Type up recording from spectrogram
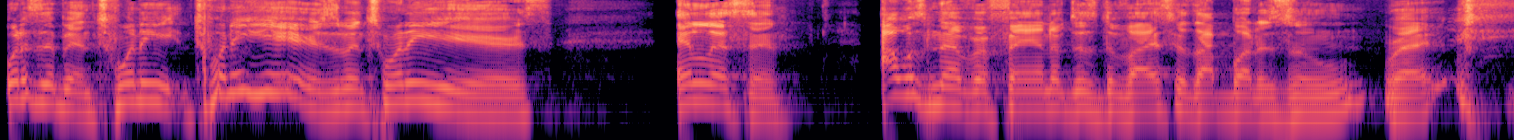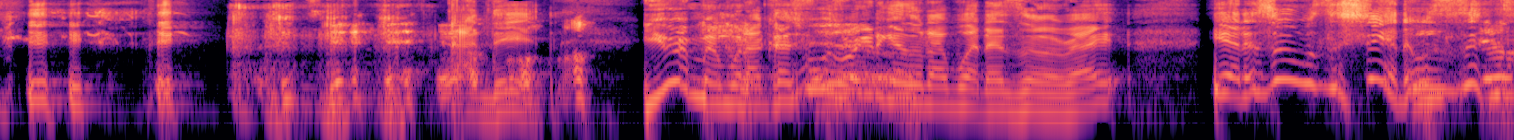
what has it been? 20, 20 years. It's been 20 years. And listen, I was never a fan of this device because I bought a Zoom, right? I did. You remember when I because we was working together when I bought that Zoom, right? Yeah, the Zoom was the shit. It You was still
